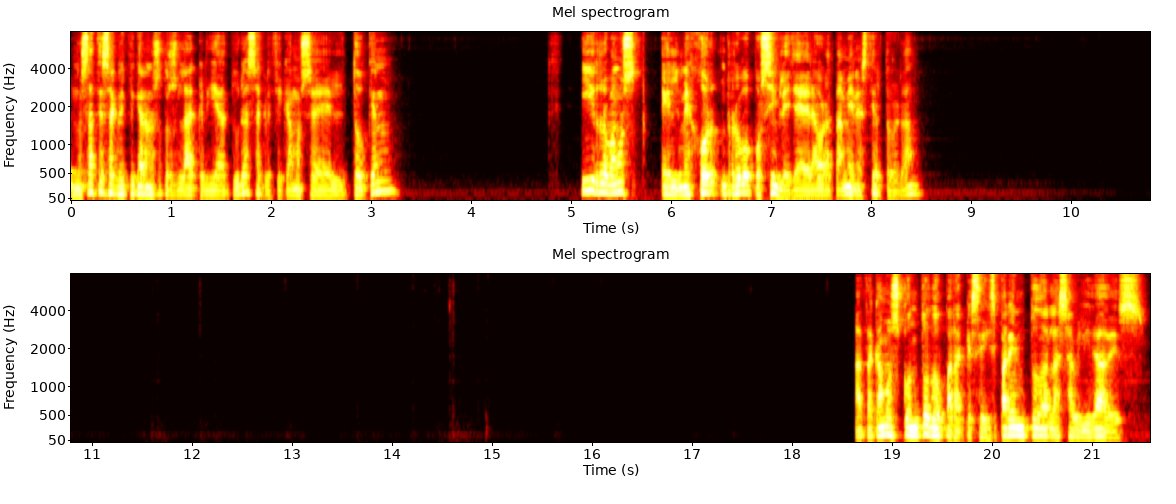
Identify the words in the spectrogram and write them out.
Nos hace sacrificar a nosotros la criatura, sacrificamos el token. Y robamos el mejor robo posible. Ya era hora también, es cierto, ¿verdad? Atacamos con todo para que se disparen todas las habilidades.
